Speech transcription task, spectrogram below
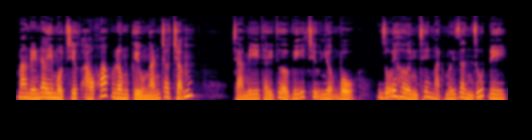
Mang đến đây một chiếc áo khoác lông cừu ngắn cho chậm. Trà mi thấy thừa vĩ chịu nhượng bộ, dỗi hờn trên mặt mới dần rút đi.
